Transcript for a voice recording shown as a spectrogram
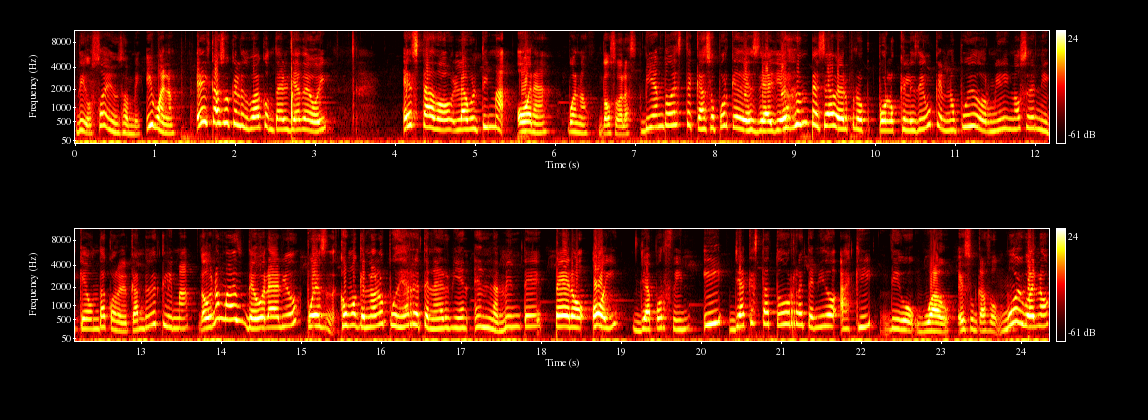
Digo, soy un zombie. Y bueno, el caso que les voy a contar el día de hoy, he estado la última hora bueno, dos horas, viendo este caso porque desde ayer lo empecé a ver, pero por lo que les digo que no pude dormir y no sé ni qué onda con el cambio de clima, o más de horario, pues como que no lo podía retener bien en la mente, pero hoy ya por fin, y ya que está todo retenido aquí, digo, wow, es un caso muy bueno.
